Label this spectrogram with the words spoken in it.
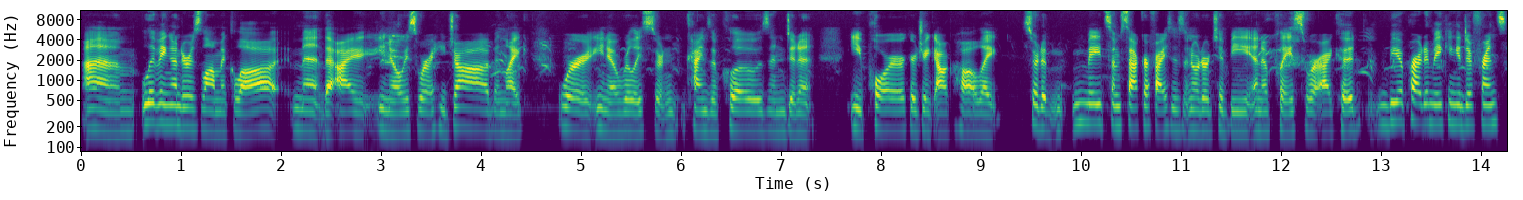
Um, living under Islamic law meant that I, you know, always wear a hijab and like wore, you know, really certain kinds of clothes and didn't eat pork or drink alcohol. Like sort of made some sacrifices in order to be in a place where I could be a part of making a difference.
